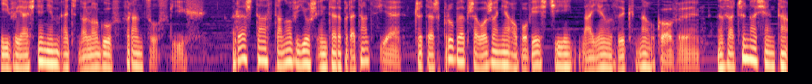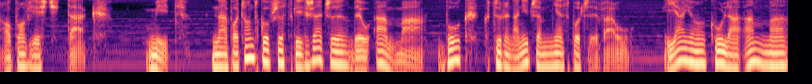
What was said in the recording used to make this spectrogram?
i wyjaśnieniem etnologów francuskich. Reszta stanowi już interpretację, czy też próbę przełożenia opowieści na język naukowy. Zaczyna się ta opowieść tak. Mit. Na początku wszystkich rzeczy był Amma, Bóg, który na niczym nie spoczywał. Jajo kula Amma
